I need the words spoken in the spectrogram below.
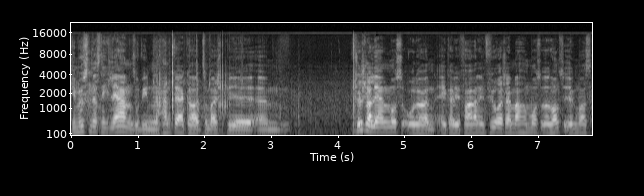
die müssen das nicht lernen, so wie ein Handwerker zum Beispiel ähm, Tischler lernen muss oder ein LKW-Fahrer den Führerschein machen muss oder sonst irgendwas.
